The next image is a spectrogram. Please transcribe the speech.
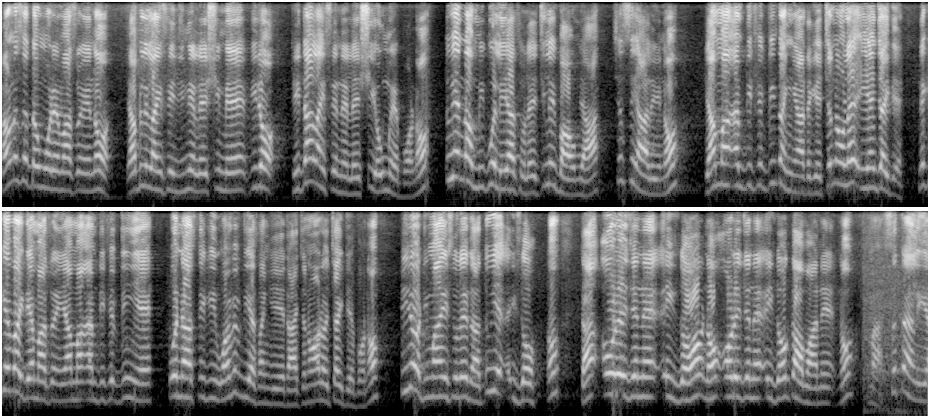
2023 model မှာဆိုရင်တော့ရပလစ်လိုင်စင်ကြီးနဲ့လည်းရှိမယ်ပြီးတော့ data လိုင်စင်နဲ့လည်းရှိအောင်မယ်ပေါ့နော်သူရဲ့နောက်မိကွက်လေးရဆိုလဲကြည့်လိုက်ပါဦးများချစ်စရာလေးနော် Yamaha MT50 ဆိုင်ကတကယ်ကျွန်တော်လည်းအရင်ကြိုက်တယ် Nickel Bike ထဲမှာဆိုရင် Yamaha MT15 ရယ် Honda CB 150ရဆိုင်ကဒါကျွန်တော်ကတော့ကြိုက်တယ်ပေါ့နော် ပြီးတော့ဒီမှာဆိုလဲဒါသူ့ရဲ့အိတ်ဇောနော်ဒါ original အိတ်ဇောနော် original အိတ်ဇောကာဘာနဲ့နော်ဒီမှာစက်တန်လေးက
